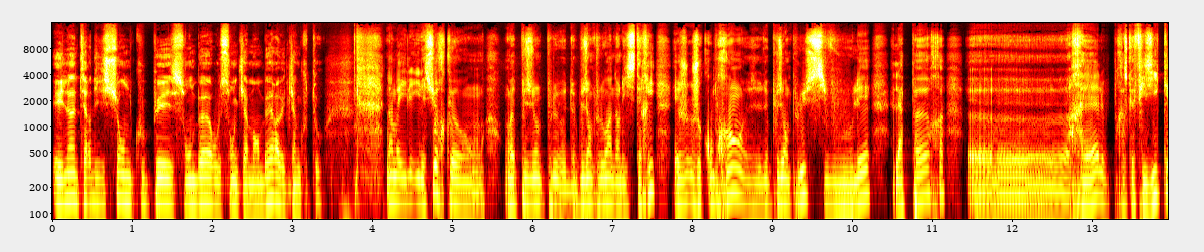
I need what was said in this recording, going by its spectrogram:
et l'interdiction de couper son beurre ou son camembert avec un couteau. Non mais il, est sûr qu'on on va de plus, en plus, de plus en plus loin dans l'hystérie et je, je, comprends de plus en plus, si vous voulez, la peur euh, réelle, presque physique,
